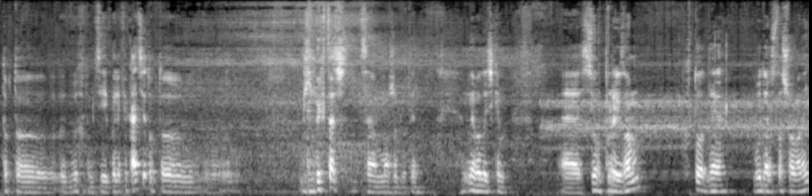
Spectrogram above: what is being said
тобто виходом цієї кваліфікації. Тобто для них теж це може бути невеличким е, сюрпризом, хто де буде розташований.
